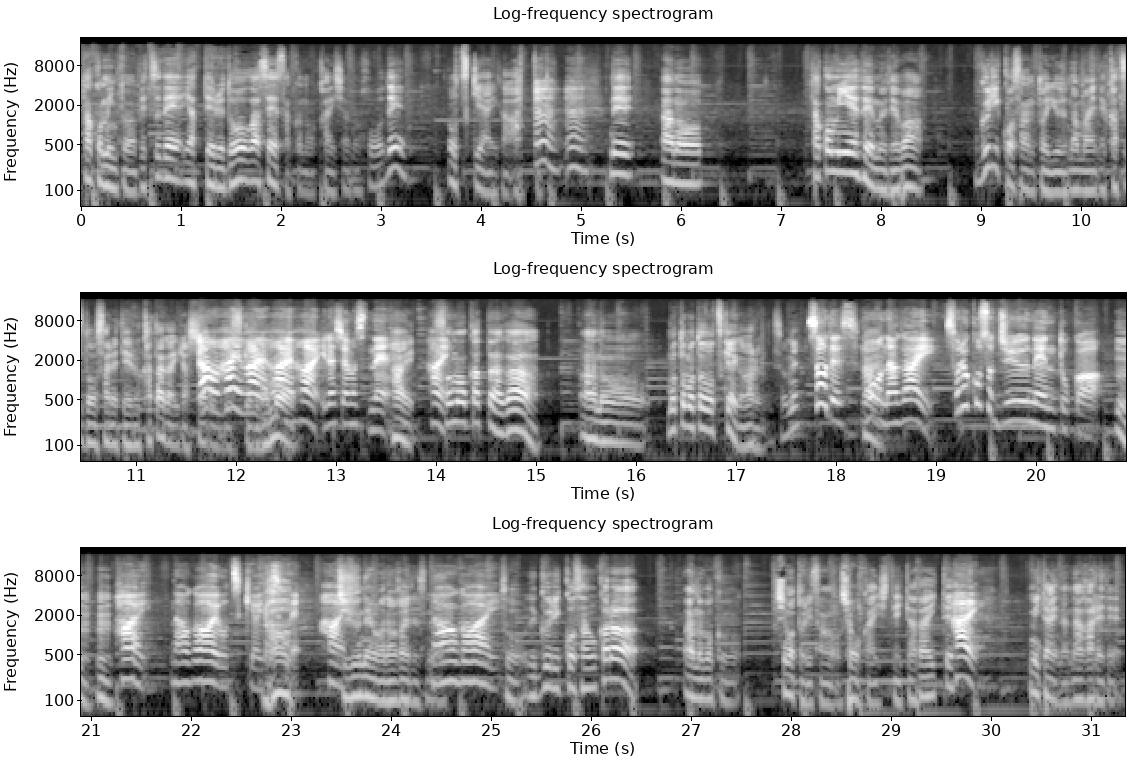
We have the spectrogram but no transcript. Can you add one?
タコミンとは別でやっている動画制作の会社の方でお付き合いがあってうんうん。であのタコミ FM ではグリコさんという名前で活動されている方がいらっしゃあるんですはいけれども。はいはいはいい。らっしゃいますね。はい。はい。その方があのもともとお付き合いがあるんですよね。そうです、はい。もう長い。それこそ10年とか。うんうん。はい。長いお付き合いですね。はい。10年は長いですね。長い。そう。でグリコさんからあの僕も下鳥さんを紹介していただいて、はい。みたいな流れで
